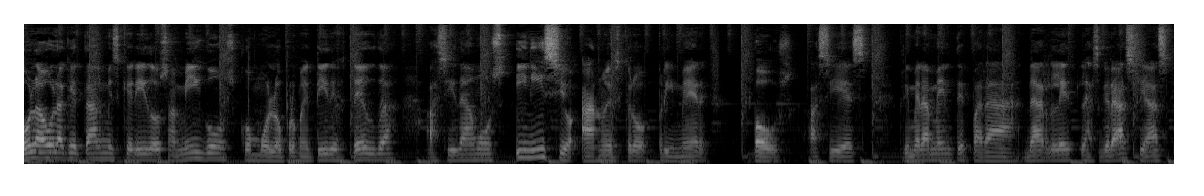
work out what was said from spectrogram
Hola, hola, ¿qué tal mis queridos amigos? Como lo prometido es deuda, así damos inicio a nuestro primer post. Así es, primeramente para darle las gracias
